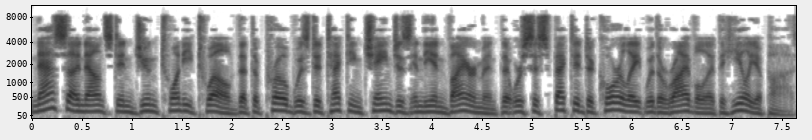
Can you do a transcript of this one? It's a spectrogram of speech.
NASA announced in June 2012 that the probe was detecting changes in the environment that were suspected to correlate with arrival at the heliopause.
